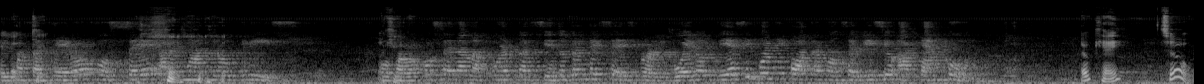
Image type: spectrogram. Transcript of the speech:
El pasajero José Alejandro Gris. Por favor, proceda a la puerta 136 por el vuelo 1054 con servicio a Cancún. Okay, so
